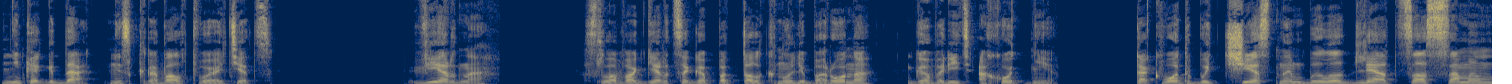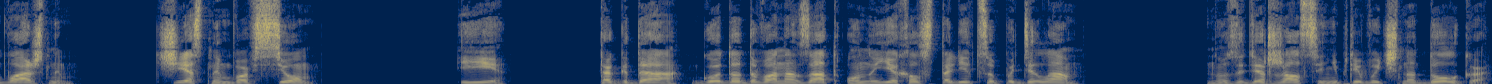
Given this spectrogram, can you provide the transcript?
никогда не скрывал твой отец». «Верно». Слова герцога подтолкнули барона говорить охотнее. Так вот, быть честным было для отца самым важным. Честным во всем. И тогда, года два назад, он уехал в столицу по делам. Но задержался непривычно долго.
